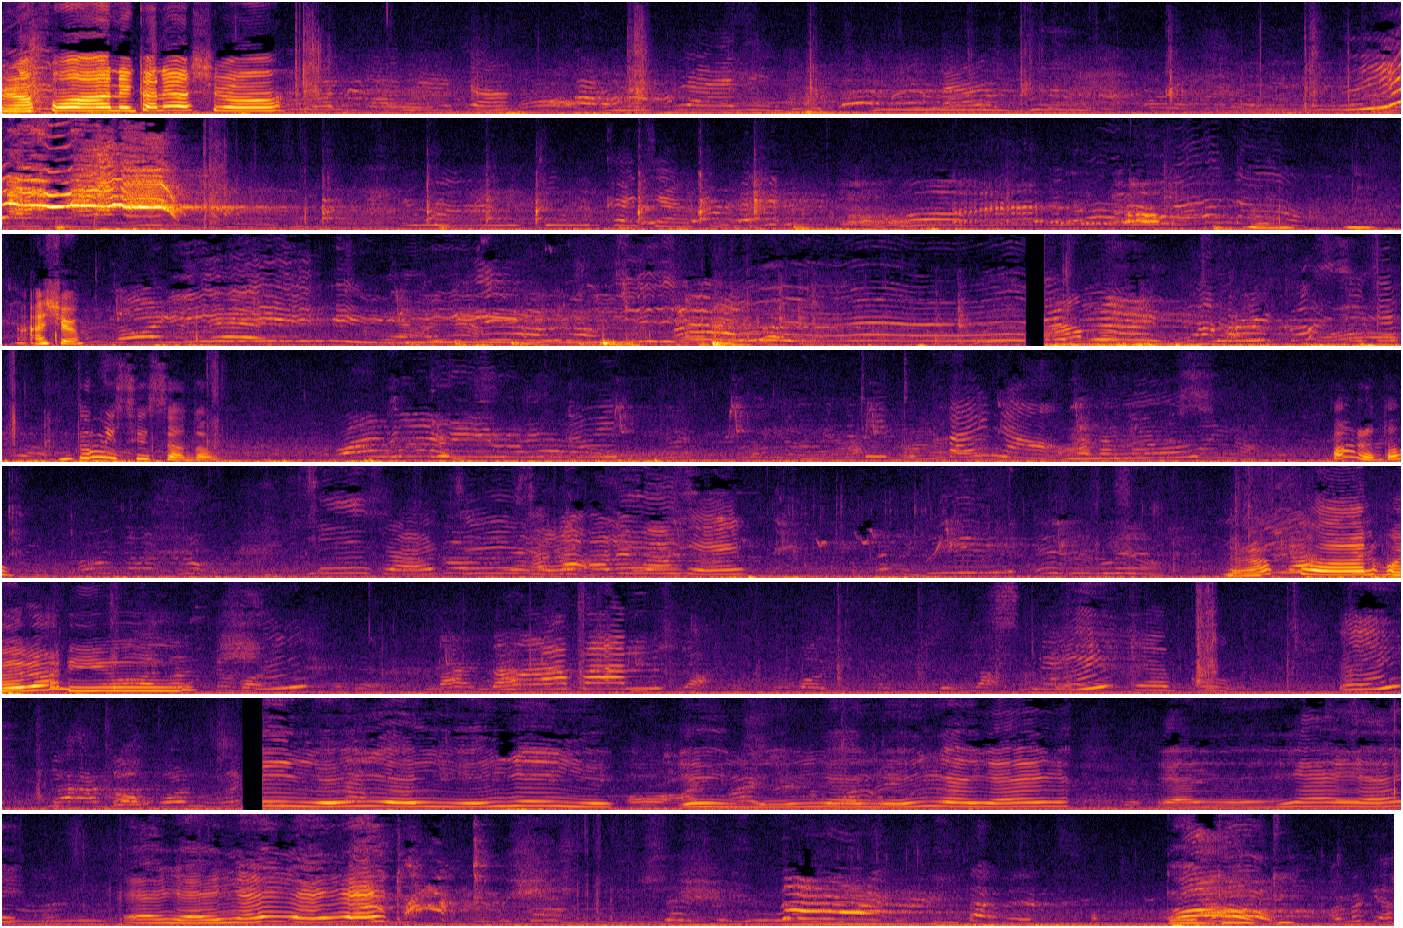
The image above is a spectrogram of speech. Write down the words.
Rafuan, ikan ni Asyo. Asyo. Tumis sisa daw. Paano to? Raffan, where are you?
